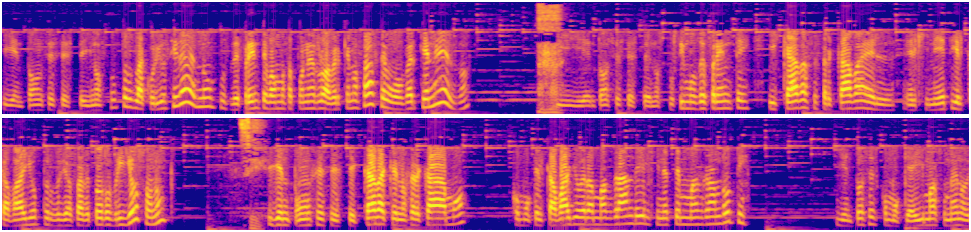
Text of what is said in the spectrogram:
Y entonces, este, y nosotros la curiosidad, ¿no? Pues de frente vamos a ponerlo a ver qué nos hace o a ver quién es, ¿no? Ajá. Y entonces, este, nos pusimos de frente y cada se acercaba el, el jinete y el caballo, pero ya sabe, todo brilloso, ¿no? Sí. Y entonces, este, cada que nos acercábamos, como que el caballo era más grande y el jinete más grandote. Y entonces como que ahí más o menos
